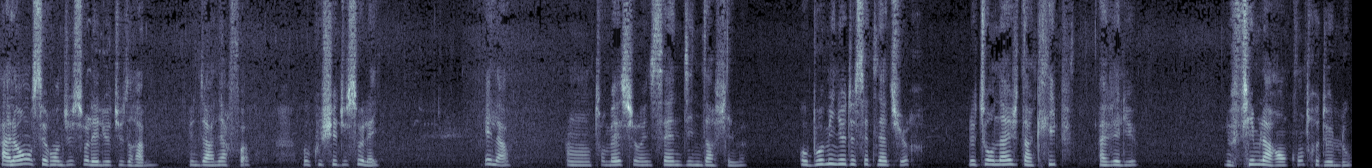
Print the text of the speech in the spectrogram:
Alors on s'est rendu sur les lieux du drame, une dernière fois au coucher du soleil. Et là, on tombait sur une scène digne d'un film. Au beau milieu de cette nature, le tournage d'un clip avait lieu. Nous fîmes la rencontre de Lou.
